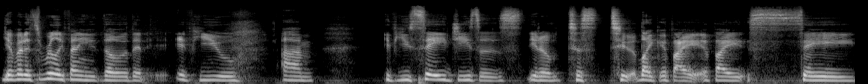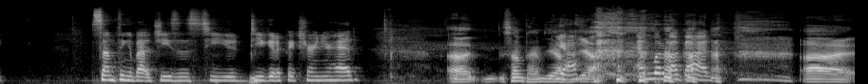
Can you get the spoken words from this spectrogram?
Yeah but it's really funny though that if you um if you say jesus you know to to like if i if i say something about Jesus to you, do you get a picture in your head? Uh, sometimes, yeah, yeah. yeah. and what about God? Uh,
